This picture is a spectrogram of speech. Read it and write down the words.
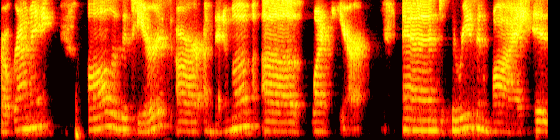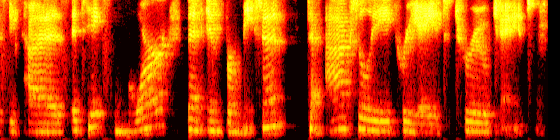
programming. All of the tiers are a minimum of one year. And the reason why is because it takes more than information to actually create true change.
